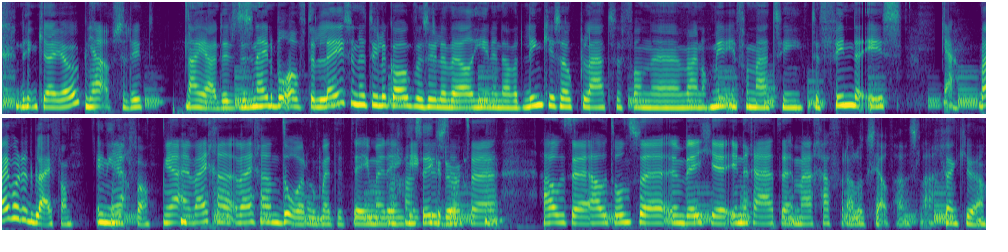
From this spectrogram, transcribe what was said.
denk jij ook? Ja, absoluut. Nou ja, er is een heleboel over te lezen natuurlijk ook. We zullen wel hier en daar wat linkjes ook plaatsen van uh, waar nog meer informatie te vinden is. Ja, wij worden er blij van, in ieder geval. Ja, en wij gaan, wij gaan door ook met het thema, denk we gaan ik. Zeker dus door. dat uh, houdt, uh, houdt ons een beetje in de gaten, maar ga vooral ook zelf aan de slag. Dankjewel.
